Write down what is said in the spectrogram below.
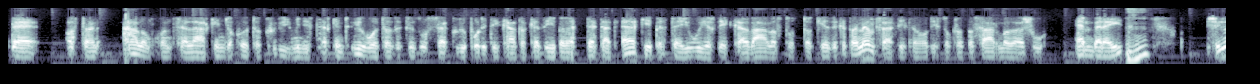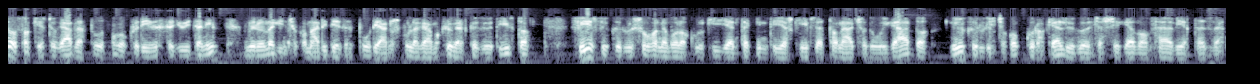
de aztán államkancellárként, gyakorlatilag külügyminiszterként ő volt az, aki az osztrák külpolitikát a kezébe vette, tehát elképesztően jó érzékkel választotta ki ezeket a nem feltétlenül arisztokrata származású embereit, uh-huh. és egy olyan szakértő gárdát tudott maga köré összegyűjteni, amiről megint csak a már idézett Pór János kollégám a következőt írta. Férfi körül soha nem alakul ki ilyen tekintélyes képzett tanácsadói gárda, nő körül is csak akkora kellő bölcsességgel van felvértezve.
